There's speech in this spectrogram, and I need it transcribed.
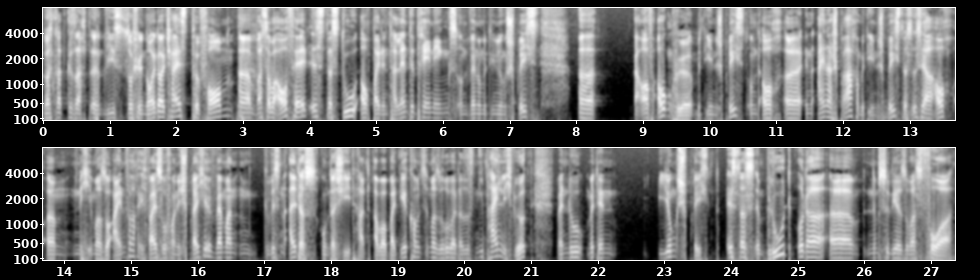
Du hast gerade gesagt, äh, wie es so schön neudeutsch heißt, perform. Äh, was aber auffällt, ist, dass du auch bei den Talentetrainings und wenn du mit den Jungs sprichst, auf Augenhöhe mit ihnen sprichst und auch äh, in einer Sprache mit ihnen sprichst. Das ist ja auch ähm, nicht immer so einfach. Ich weiß, wovon ich spreche, wenn man einen gewissen Altersunterschied hat. Aber bei dir kommt es immer so rüber, dass es nie peinlich wirkt, wenn du mit den Jungs sprichst, ist das im Blut oder äh, nimmst du dir sowas vor,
